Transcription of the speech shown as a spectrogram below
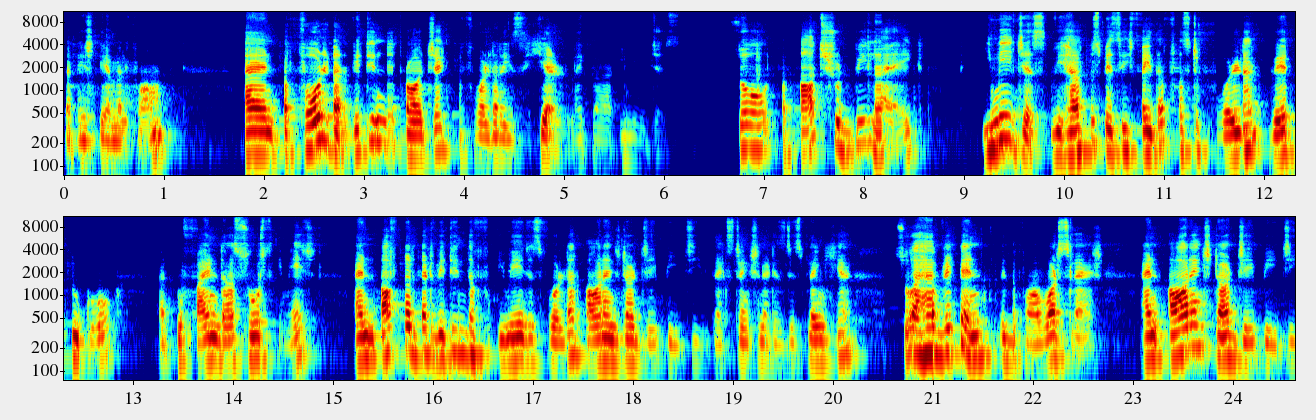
that html form. And the folder within the project folder is here like uh, images. So the path should be like images. We have to specify the first folder where to go uh, to find the source image. And after that within the images folder orange.jpg the extension it is displaying here. So i have written with the forward slash and orange.jpg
